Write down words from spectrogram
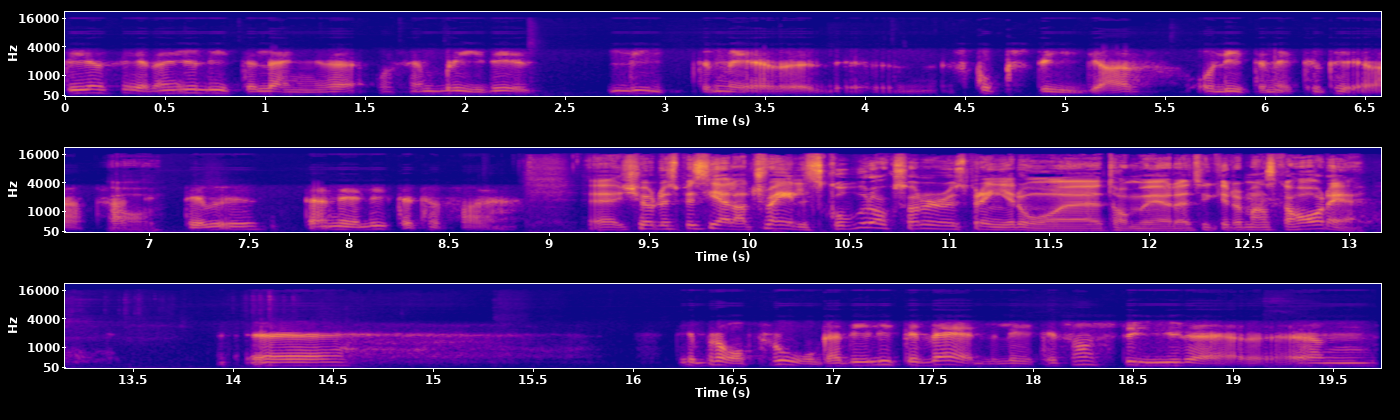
Dels är den ju lite längre och sen blir det lite mer eh, skogsstigar och lite mer kuperat. Ja. att det, den är lite tuffare. eh, kör du speciella trailskor också när du springer då eh, Tommy, eller tycker du man ska ha det? Eh, det är en bra fråga. Det är lite väderleken som styr där. Ehm,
